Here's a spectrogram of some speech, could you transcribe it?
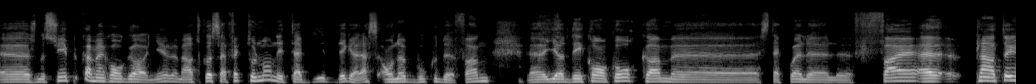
euh, je me souviens plus comment on gagnait, mais en tout cas, ça fait que tout le monde est habillé dégueulasse. On a beaucoup de fun. Euh, il y a des concours comme, euh, c'était quoi, le, faire, planter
